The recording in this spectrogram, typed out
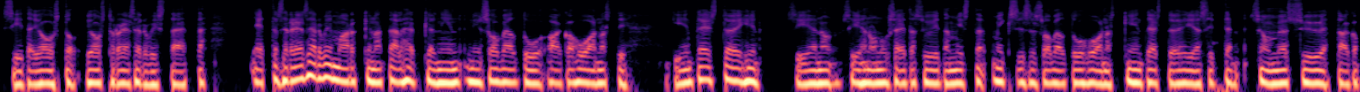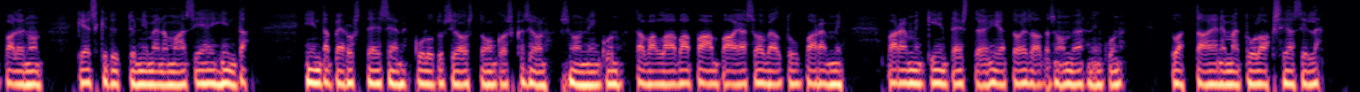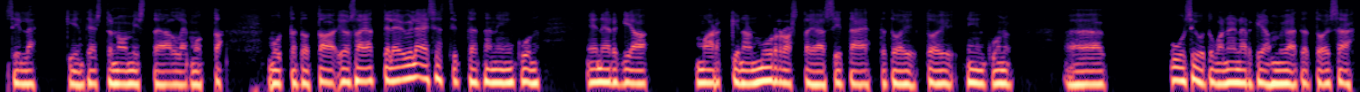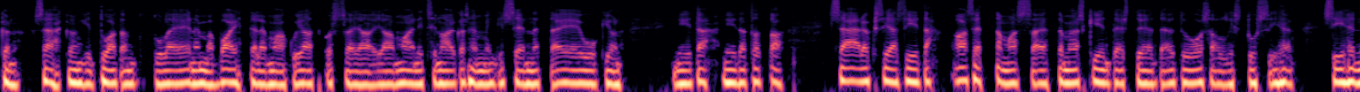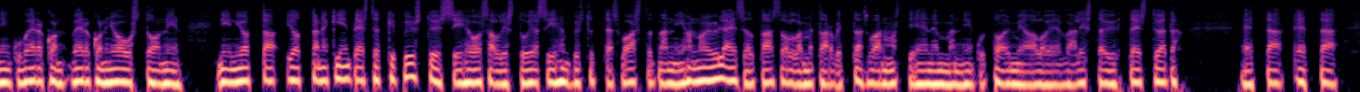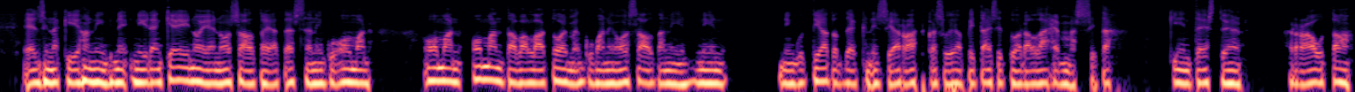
siitä jousto, joustoreservistä, että, että se reservimarkkina tällä hetkellä niin, niin soveltuu aika huonosti kiinteistöihin. Siihen on, siihen on useita syitä, mistä, miksi se soveltuu huonosti kiinteistöihin ja sitten se on myös syy, että aika paljon on keskitytty nimenomaan siihen hinta, hintaperusteiseen kulutusjoustoon, koska se on, se on niin kuin tavallaan vapaampaa ja soveltuu paremmin, paremmin kiinteistöihin. Ja toisaalta se on myös niin kuin tuottaa enemmän tuloksia sille, sille kiinteistön omistajalle, mutta, mutta tota, jos ajattelee yleisesti tätä niin kuin energiamarkkinan murrosta ja sitä, että toi, toi niin kuin, ö, uusiutuvan energian myötä toi sähkön, sähkönkin tuotanto tulee enemmän vaihtelemaan kuin jatkossa. Ja, ja mainitsin aikaisemminkin sen, että EUkin on niitä, niitä tota, säädöksiä siitä asettamassa, että myös kiinteistöjen täytyy osallistua siihen, siihen niin kuin verkon, verkon joustoon, niin, niin jotta, jotta ne kiinteistötkin pystyisivät siihen osallistumaan ja siihen pystyttäisiin vastata, niin ihan noin yleisellä tasolla me tarvittaisiin varmasti enemmän niin kuin toimialojen välistä yhteistyötä että, että ensinnäkin ihan niiden keinojen osalta ja tässä niin kuin oman, oman, oman tavallaan toimenkuvani osalta, niin, niin, niin kuin tietoteknisiä ratkaisuja pitäisi tuoda lähemmäs sitä kiinteistöjen rautaa,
